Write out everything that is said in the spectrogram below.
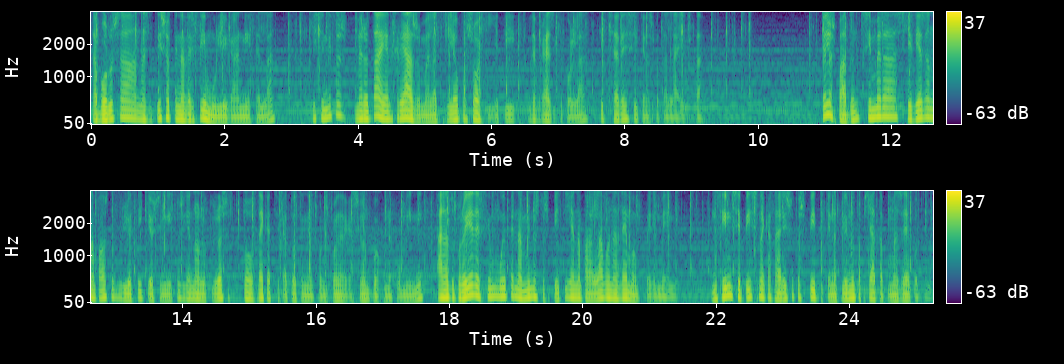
Θα μπορούσα να ζητήσω από την αδερφή μου λίγα αν ήθελα και συνήθως με ρωτάει αν χρειάζομαι, αλλά της λέω πως όχι, γιατί δεν βγάζει και πολλά και της αρέσει και να σπαταλάει λεφτά. Τέλος πάντων, σήμερα σχεδίαζα να πάω στη βιβλιοθήκη ως συνήθως για να ολοκληρώσω αυτό το 10% των ιαπωνικών εργασιών που έχουν απομείνει, αλλά το πρωί η αδερφή μου μου είπε να μείνω στο σπίτι για να παραλάβω ένα δέμα που περιμένει. Μου θύμισε επίσης να καθαρίσω το σπίτι και να πλύνω τα πιάτα που μαζεύονταν.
